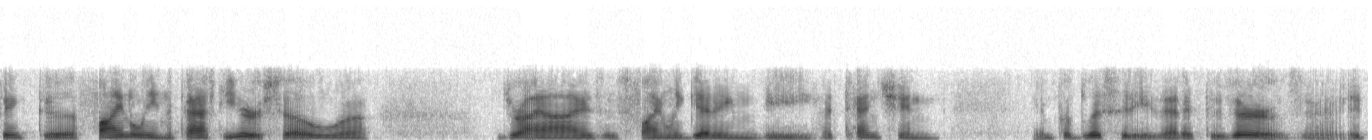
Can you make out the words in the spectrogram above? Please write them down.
think uh, finally in the past year or so, uh, dry eyes is finally getting the attention and publicity that it deserves. Uh, it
